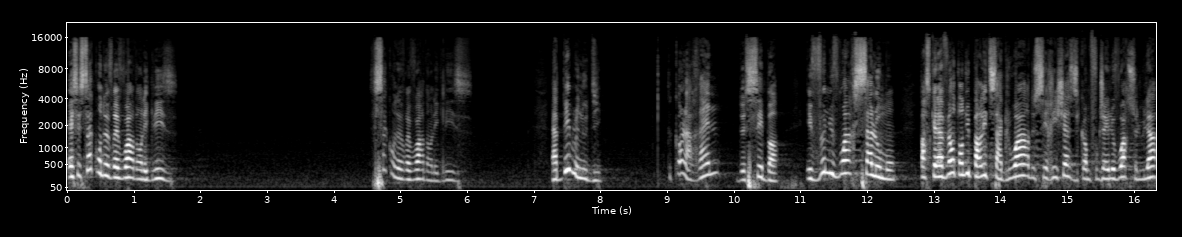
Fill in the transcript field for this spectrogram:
Et c'est ça qu'on devrait voir dans l'Église. C'est ça qu'on devrait voir dans l'Église. La Bible nous dit que quand la reine de Séba est venue voir Salomon, parce qu'elle avait entendu parler de sa gloire, de ses richesses, dit comme il faut que j'aille le voir celui-là,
